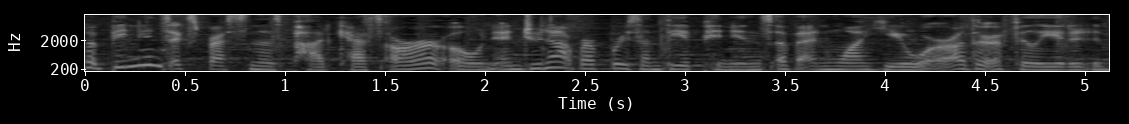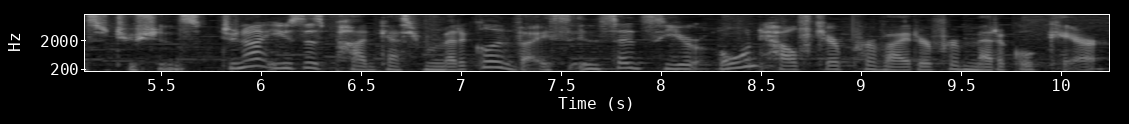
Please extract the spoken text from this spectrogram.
Opinions expressed in this podcast are our own and do not represent the opinions of NYU or other affiliated institutions. Do not use this podcast for medical advice. Instead, see your own healthcare provider for medical care.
